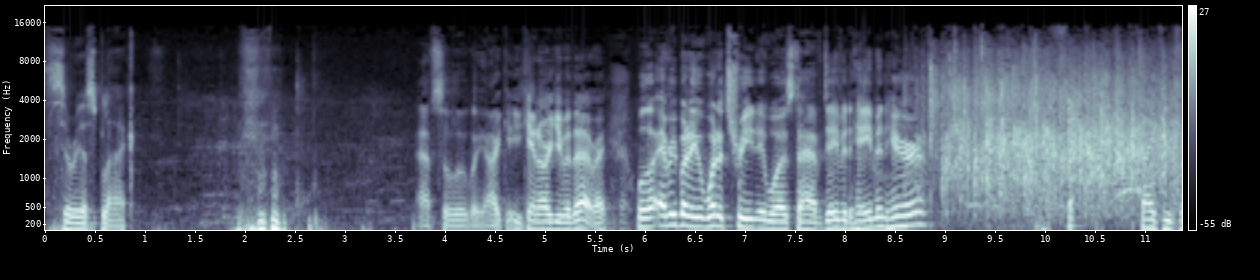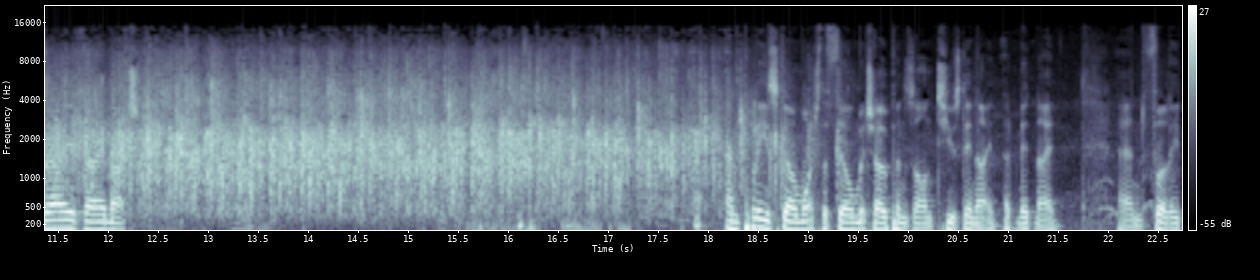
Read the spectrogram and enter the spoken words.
Sirius Black. Absolutely. I, you can't argue with that, right? Well, everybody, what a treat it was to have David Heyman here. Thank you very, very much. And please go and watch the film, which opens on Tuesday night at midnight and fully,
